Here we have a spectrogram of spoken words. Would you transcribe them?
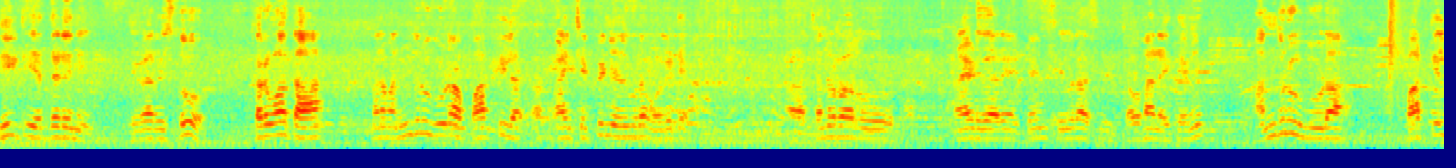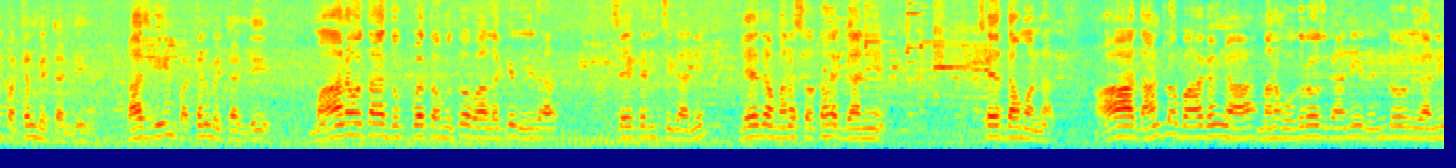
నీటి ఎద్దడిని నివారిస్తూ తరువాత మనం అందరూ కూడా పార్టీలు ఆయన చెప్పిండేది కూడా ఒకటే. చంద్రబాబు నాయుడు గారు అయితేమి శివరాజ్ సింగ్ చౌహాన్ అయితేమి అందరూ కూడా పార్టీలు పక్కన పెట్టండి రాజకీయం పక్కన పెట్టండి. మానవతా దృక్పథంతో వాళ్ళకి వీర సేకరించి కానీ లేదా మన స్వతహాకు కానీ చేద్దామన్నారు ఆ దాంట్లో భాగంగా మనం ఒక రోజు కానీ రెండు రోజులు కానీ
